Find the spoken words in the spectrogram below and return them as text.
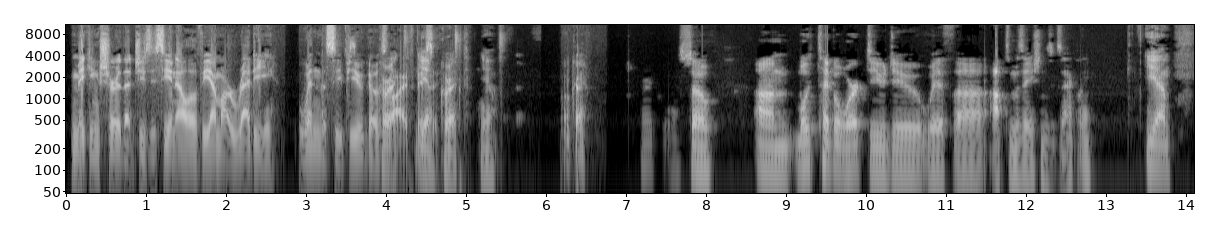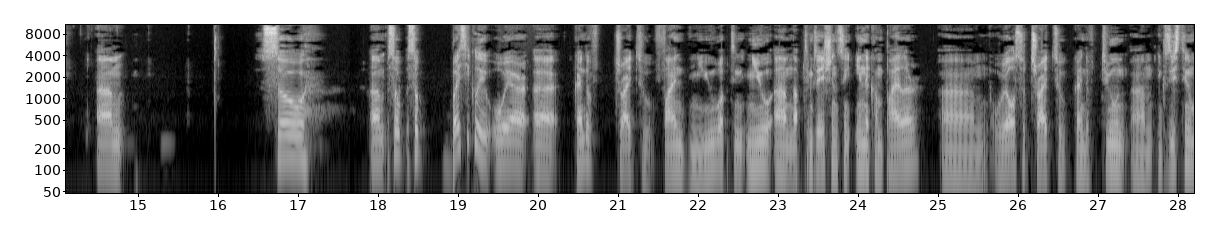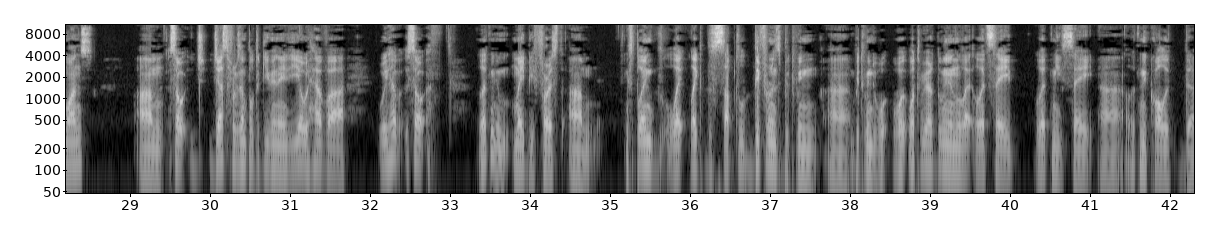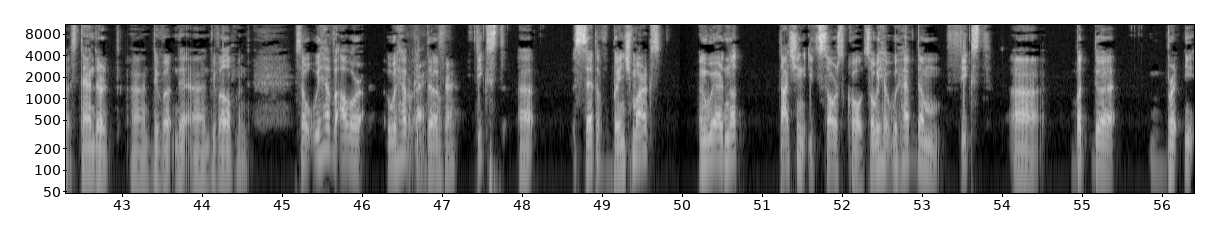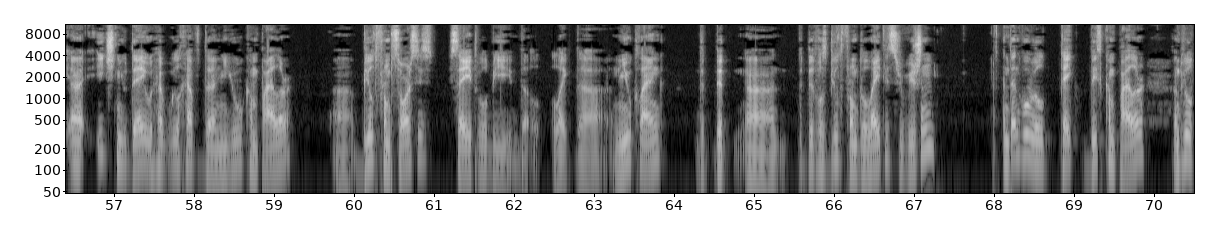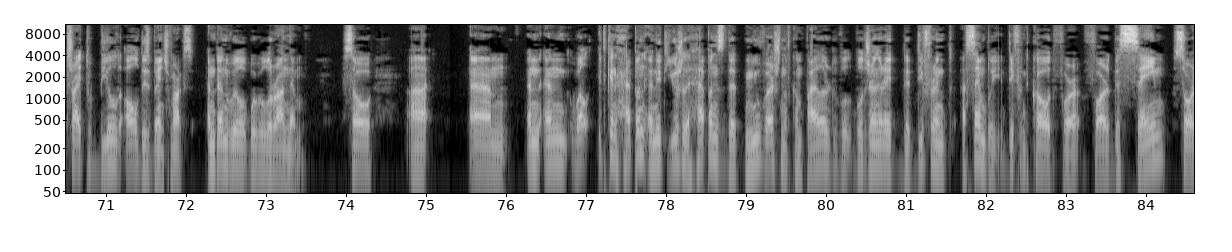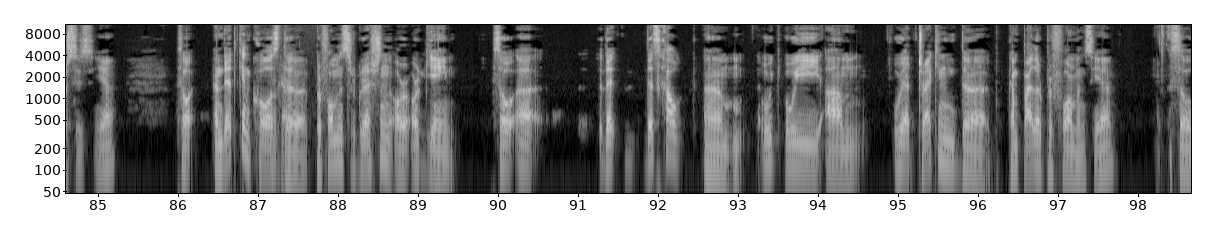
making sure that GCC and LLVM are ready when the CPU goes Correct. live. Basically. Yeah. Correct. Yeah. Okay. Very cool. So, um, what type of work do you do with uh, optimizations exactly? Yeah. Um, so, um, so so basically we're uh, kind of try to find new opti- new um, optimizations in, in the compiler. Um, we also try to kind of tune um, existing ones. Um, so j- just for example, to give you an idea, we have a we have so let me maybe first um, explain like, like the subtle difference between uh, between w- what we are doing. Let, let's say let me say uh, let me call it the standard uh, the, uh, development. So we have our we have Okay. the Okay. fixed uh, set of benchmarks, and we are not touching its source code. So we have we have them fixed, uh, but the uh, each new day we have will have the new compiler uh, built from sources. Say it will be the like the new Clang that that uh, that was built from the latest revision, and then we will take this compiler and we'll try to build all these benchmarks, and then we'll we will run them. So, uh, um, and and well, it can happen, and it usually happens that new version of compiler will, will generate the different assembly, different code for for the same sources. Yeah. So, and that can cause the performance regression or or gain. So, uh, that that's how um, we we um, we are tracking the compiler performance. Yeah. So,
